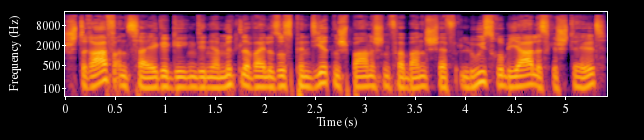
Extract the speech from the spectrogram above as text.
Strafanzeige gegen den ja mittlerweile suspendierten spanischen Verbandschef Luis Rubiales gestellt.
